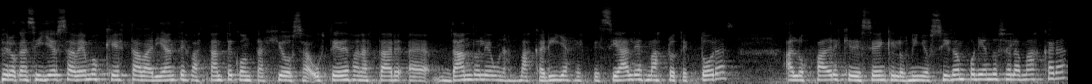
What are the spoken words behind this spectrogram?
Pero, canciller, sabemos que esta variante es bastante contagiosa. ¿Ustedes van a estar eh, dándole unas mascarillas especiales, más protectoras? A los padres que deseen que los niños sigan poniéndose la máscara?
